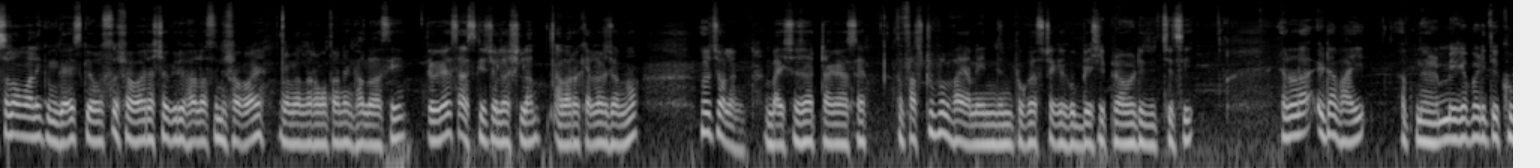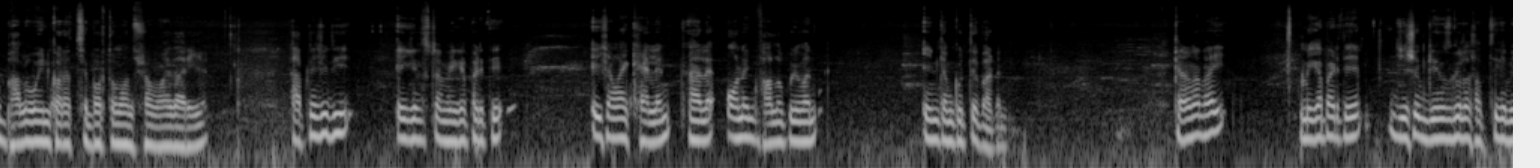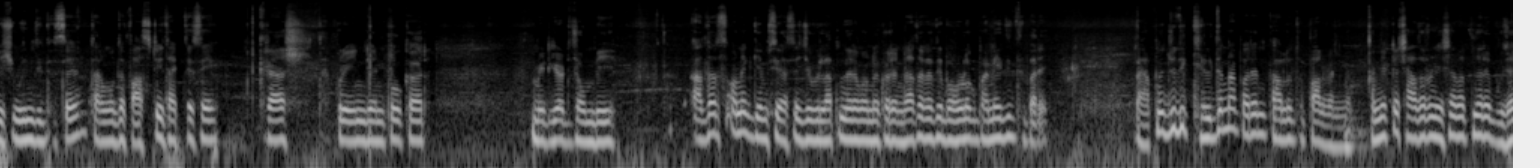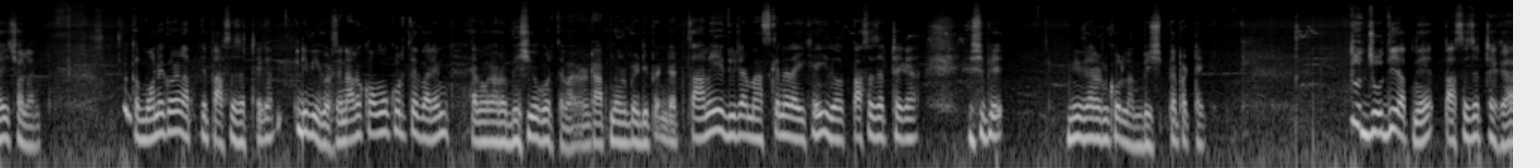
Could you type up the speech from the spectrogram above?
আসসালামু আলাইকুম গাইস কি অবস্থা? সবাই আশা করি ভালো আছেন সবাই। আমি আল্লাহর মতো অনেক ভালো আছি। তো গাইস আজকে চলে আসলাম আবারও খেলার জন্য। তো, চলেন, বাইশ হাজার টাকা আছে। তো ফার্স্ট অফ অল ভাই, আমি ইঞ্জিন ফোকাসটাকে খুব বেশি প্রায়োরিটি দিচ্ছি। কেননা, এটা, ভাই, আপনার মেগা মেগাপাড়িতে খুব ভালো উইন করাচ্ছে বর্তমান সময়ে দাঁড়িয়ে। আপনি যদি এই গেমসটা মেগা মেগাপাড়িতে এই সময় খেলেন, তাহলে অনেক ভালো পরিমাণ ইনকাম করতে পারবেন। কেননা, ভাই মেগাপাড়িতে যেসব গেমসগুলো সব থেকে বেশি উইন দিতেছে, তার মধ্যে ফার্স্টেই থাকতেছে ক্র্যাশ তারপরে ইন্ডিয়ান পোকার মিডগার্ড জম্বি আদার্স অনেক গেমসই আছে যেগুলো আপনারা মনে করেন রাতারাতি বড়লোক বানিয়ে দিতে পারে। বা আপনি যদি খেলতে না পারেন তাহলে তো পারবেন না। আমি একটা সাধারণ হিসাব আপনারা বুঝাই চলেন। তো মনে করেন আপনি পাঁচ হাজার টাকা ডিপি করছেন আরও কমও করতে পারেন এবং আরও বেশিও করতে পারেন, এটা আপনার উপরে ডিপেন্ডেন্ট তো আমি এই দুইটার মাঝখানে রাইখাই পাঁচ হাজার টাকা হিসেবে নির্ধারণ করলাম বেশ ব্যাপারটাকে। তো যদি আপনি পাঁচ হাজার টাকা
